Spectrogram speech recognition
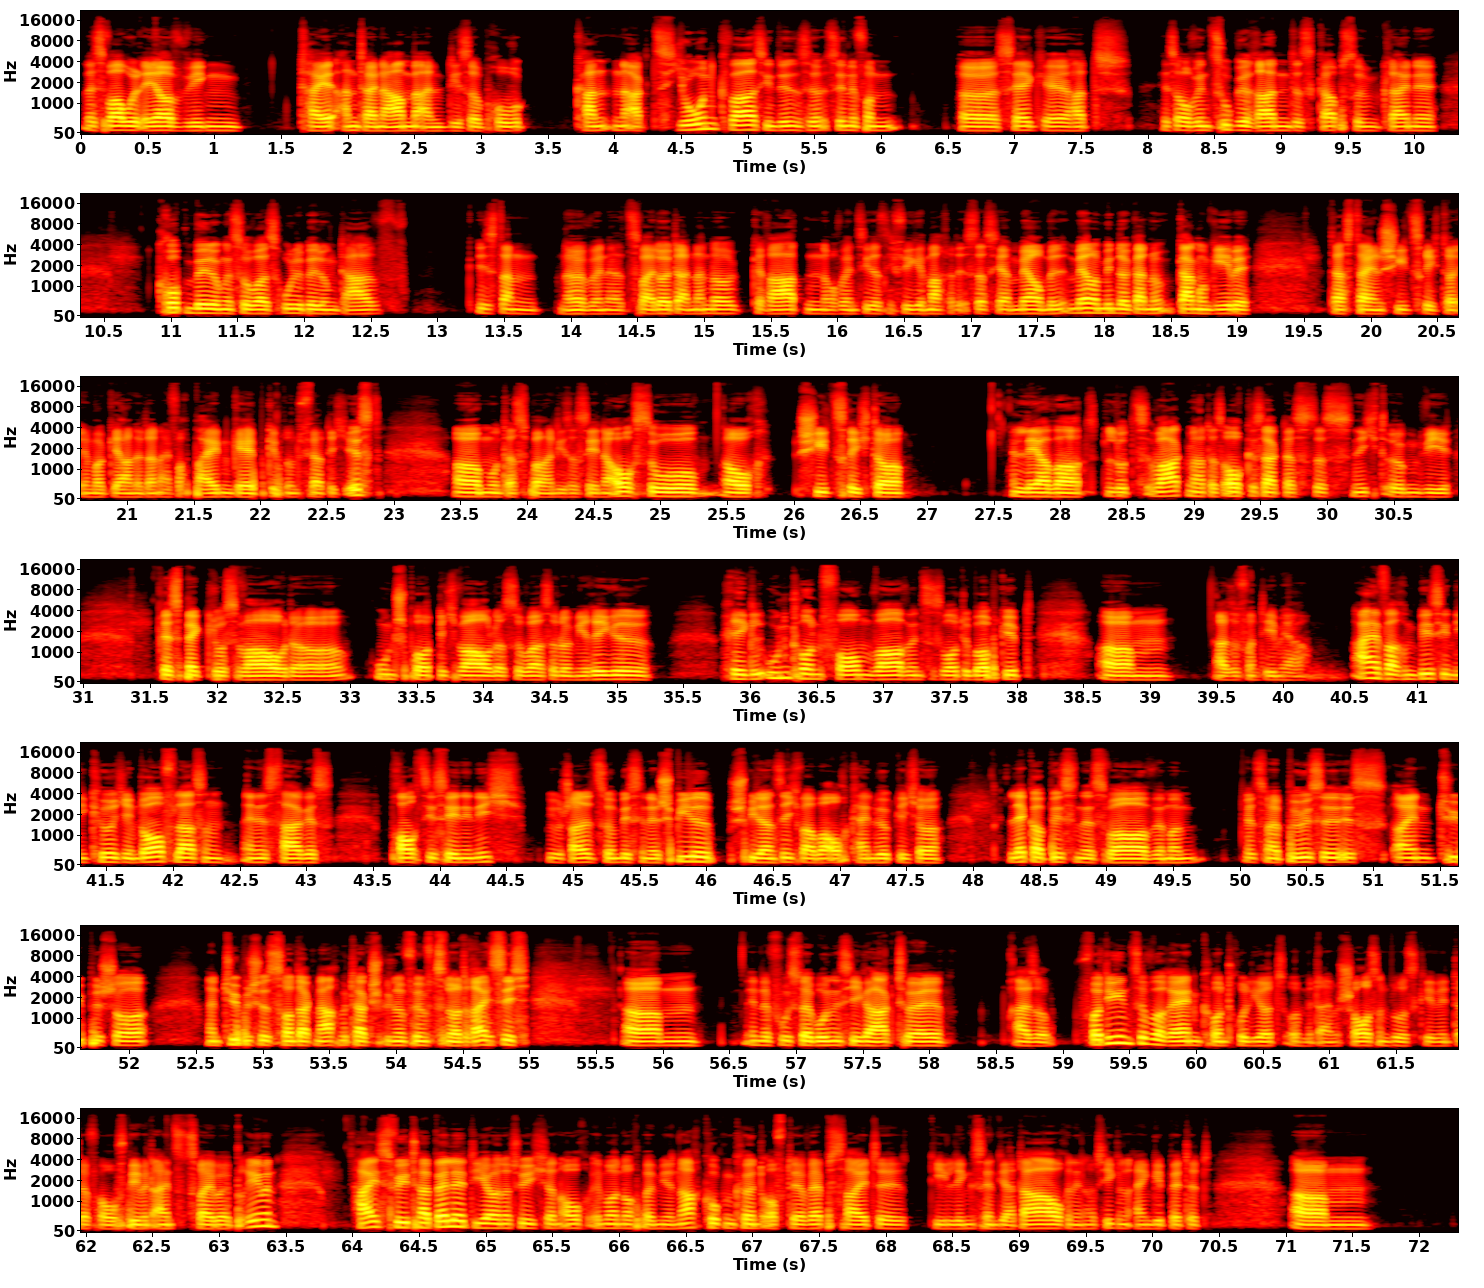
Es war wohl eher wegen Teil Anteilnahme an dieser provokanten Aktion quasi, im Sinne von äh, Selke hat, ist auf ihn zugerannt, es gab so eine kleine Gruppenbildung und sowas, Rudelbildung, da ist dann, ne, wenn zwei Leute aneinander geraten, auch wenn sie das nicht viel gemacht hat, ist das ja mehr, mehr oder minder gang und gäbe, dass da ein Schiedsrichter immer gerne dann einfach beiden gelb gibt und fertig ist. Ähm, und das war in dieser Szene auch so. Auch Schiedsrichter Lehrwart Lutz Wagner hat das auch gesagt, dass das nicht irgendwie respektlos war oder unsportlich war oder sowas oder irgendwie regel, regelunkonform war, wenn es das Wort überhaupt gibt. Ähm, also von dem her einfach ein bisschen die Kirche im Dorf lassen. Eines Tages braucht die Szene nicht. Überschattet so ein bisschen das Spiel. Das Spiel an sich war aber auch kein wirklicher Leckerbissen. Es war, wenn man jetzt mal böse ist, ein typischer, ein typisches Sonntagnachmittagsspiel um 15.30 Uhr ähm, in der Fußball-Bundesliga aktuell. Also verdient, souverän, kontrolliert und mit einem Chancenlos gewinnt der VfB mit 1 zu 2 bei Bremen. Heißt für die Tabelle, die ihr natürlich dann auch immer noch bei mir nachgucken könnt auf der Webseite. Die Links sind ja da, auch in den Artikeln eingebettet. Ähm,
